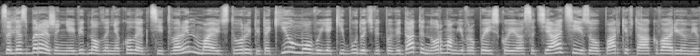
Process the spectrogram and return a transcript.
Задля збереження і відновлення колекції тварин мають створити такі умови, які будуть відповідати нормам Європейської асоціації зоопарків та акваріумів.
